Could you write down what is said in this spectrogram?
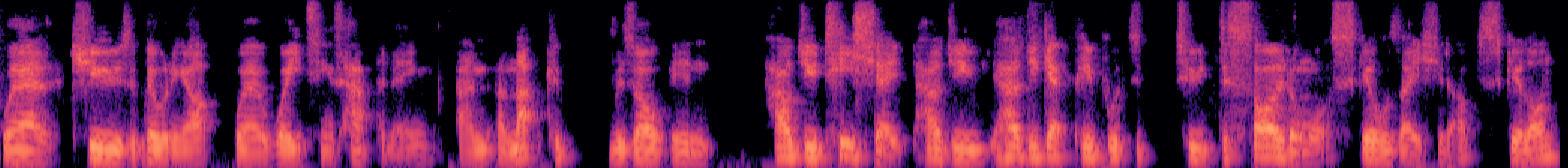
where queues are building up, where waiting is happening, and and that could result in how do you T-shape? How do you how do you get people to to decide on what skills they should upskill on?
